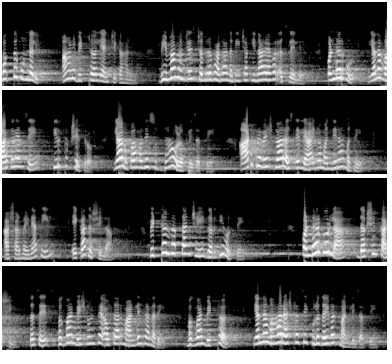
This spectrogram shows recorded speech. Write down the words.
भक्त कुंडलिक आणि विठ्ठल यांची कहाणी. भीमा म्हणजेच चंद्रभागा नदीच्या किनाऱ्यावर असलेले पंढरपूर याला वारकऱ्यांचे तीर्थक्षेत्र या रूपामध्ये सुद्धा ओळखले जाते. आठ प्रवेशद्वार असलेल्या या मंदिरामध्ये आषाढ महिन्यातील एकादशीला विठ्ठल भक्तांची गर्दी होते. पंढरपूरला दक्षिण काशी तसेच भगवान विष्णूंचे अवतार मानले जाणारे भगवान विठ्ठल यांना महाराष्ट्राचे कुलदैवत मानले जाते.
